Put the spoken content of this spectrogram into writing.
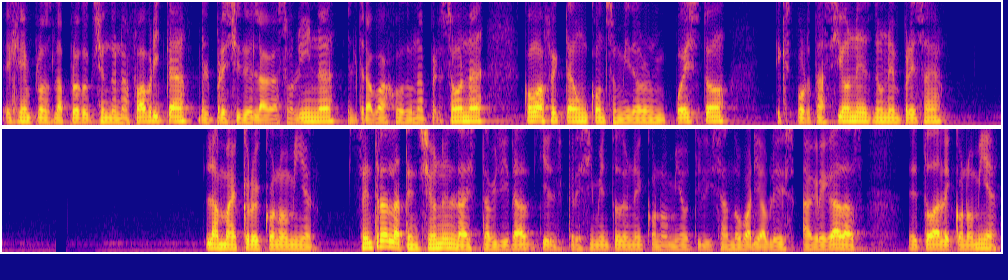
Ejemplos, la producción de una fábrica, el precio de la gasolina, el trabajo de una persona, cómo afecta a un consumidor un impuesto, exportaciones de una empresa, la macroeconomía centra la atención en la estabilidad y el crecimiento de una economía utilizando variables agregadas de toda la economía,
